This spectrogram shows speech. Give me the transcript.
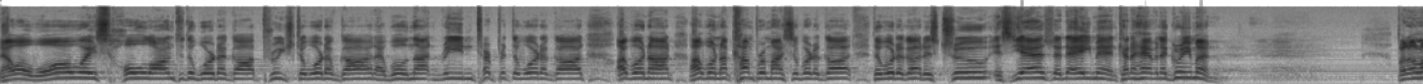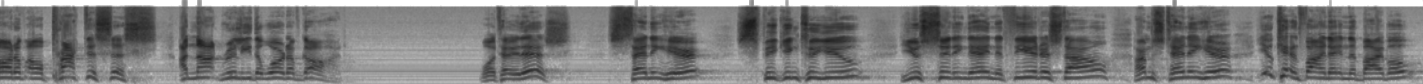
Now I will always hold on to the Word of God, preach the Word of God. I will not reinterpret the Word of God. I will not, I will not compromise the Word of God. The Word of God is true, it's yes and amen. Can I have an agreement? But a lot of our practices are not really the Word of God. Well, I'll tell you this standing here, speaking to you, you sitting there in the theater style, I'm standing here, you can't find that in the Bible.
